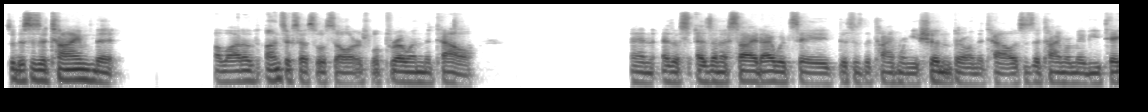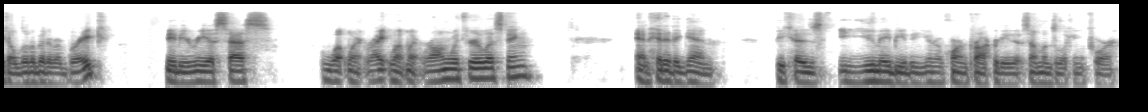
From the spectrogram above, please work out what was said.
So this is a time that a lot of unsuccessful sellers will throw in the towel and as, a, as an aside, I would say this is the time when you shouldn't throw in the towel. This is a time where maybe you take a little bit of a break, maybe reassess what went right, what went wrong with your listing, and hit it again because you may be the unicorn property that someone's looking for.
